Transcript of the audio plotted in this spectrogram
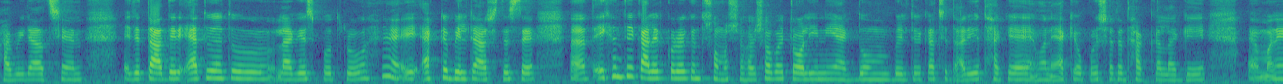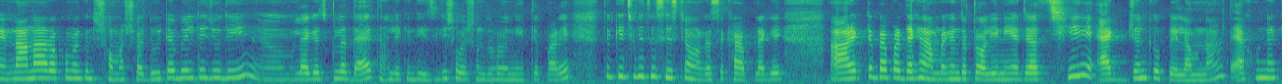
ভাবিরা আছেন। এই যে তাদের এত এত লাগেজপত্র হ্যাঁ এই একটা বেল্টে আসতেছে। এখান থেকে কালেক্ট করার কিন্তু সমস্যা হয়। সবাই ট্রলি নিয়ে একদম বেল্টের কাছে দাঁড়িয়ে থাকে মানে একে অপরের সাথে ধাক্কা লাগে। মানে নানা রকমের কিন্তু সমস্যা হয়। দুইটা বেল্টে যদি লাগেজগুলো দেয়, তাহলে কিন্তু ইজিলি সবাই সুন্দরভাবে নিতে পারে। তো কিছু কিছু সিস্টেম আমার কাছে খারাপ লাগে। আর একটা ব্যাপার দেখেন, আমরা কিন্তু ট্রলি নিয়ে যাচ্ছি, একজনকেও পেলাম না। তো এখন নাকি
